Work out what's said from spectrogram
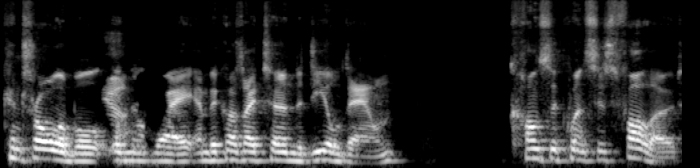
controllable Yeah. in that way, and because I turned the deal down, consequences followed.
